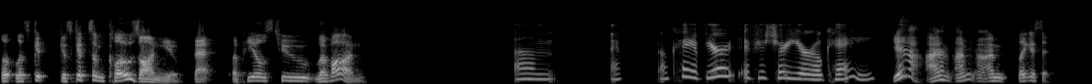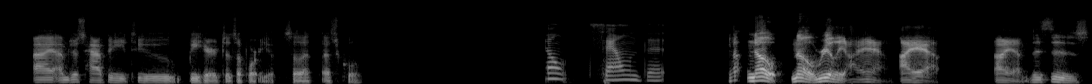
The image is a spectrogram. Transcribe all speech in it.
let- let's get let's get some clothes on you that appeals to Levon. Um, okay. If you're if you're sure you're okay, Yeah, I'm I'm I'm like I said, I I'm just happy to be here to support you. So that that's cool. don't sound that. No, No, no, really, I am. I am. I am. This is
